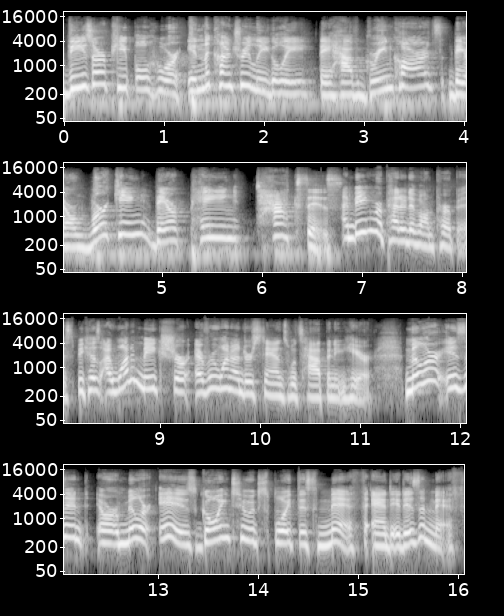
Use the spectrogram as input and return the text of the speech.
These are people who are in the country legally, they have green cards, they are working, they are paying taxes. I'm being repetitive on purpose because I want to make sure everyone understands what's happening here. Miller isn't, or Miller is going to exploit this myth, and it is a myth,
